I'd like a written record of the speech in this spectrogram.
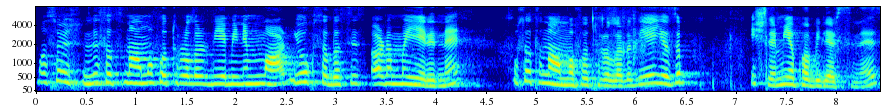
Masa üstünde satın alma faturaları diye benim var. Yoksa da siz arama yerine bu satın alma faturaları diye yazıp işlemi yapabilirsiniz.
